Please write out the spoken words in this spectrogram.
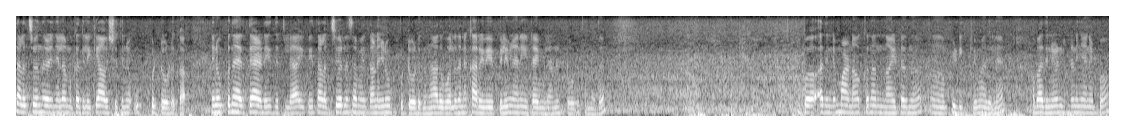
തിളച്ച് വന്നു കഴിഞ്ഞാൽ നമുക്കതിലേക്ക് ആവശ്യത്തിന് ഉപ്പിട്ട് കൊടുക്കാം. ഞാൻ ഉപ്പ് നേരത്തെ ആഡ് ചെയ്തിട്ടില്ല. ഇപ്പോൾ ഈ തിളച്ച് വരുന്ന സമയത്താണ് ഞാൻ ഉപ്പിട്ട് കൊടുക്കുന്നത്. അതുപോലെ തന്നെ കറിവേപ്പിലയും ഞാൻ ഈ ടൈമിലാണ് ഇട്ട് കൊടുക്കുന്നത്. അപ്പോൾ അതിന്റെ മണമൊക്കെ നന്നായിട്ടൊന്ന് പിടിക്കും അതിൽ അപ്പോൾ അതിന് വേണ്ടിയിട്ടാണ് ഞാനിപ്പോൾ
